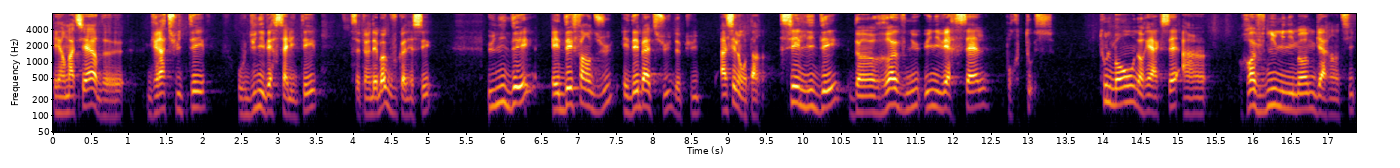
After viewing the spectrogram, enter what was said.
Et en matière de gratuité ou d'universalité, c'est un débat que vous connaissez. Une idée est défendue et débattue depuis assez longtemps. C'est l'idée d'un revenu universel pour tous. Tout le monde aurait accès à un revenu minimum garanti.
